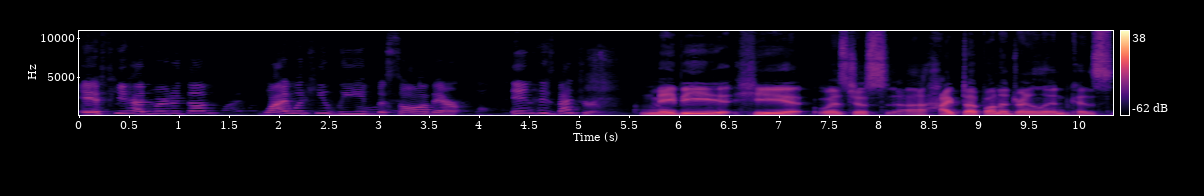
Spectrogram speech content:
if he had murdered them, why would he leave the saw there in his bedroom? Maybe he was just uh, hyped up on adrenaline because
